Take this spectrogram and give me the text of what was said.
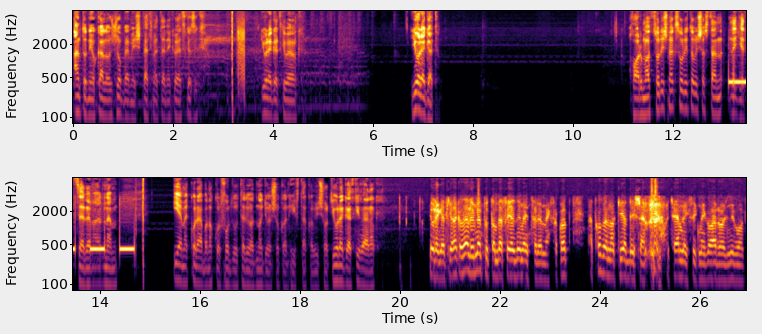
Antonio Carlos Jobem és Petmeteni következik. Jó reggelt kívánok! Jó reggelt! Harmadszor is megszólítom, és aztán negyedszerre már nem. Ilyen meg korábban akkor fordult elő, hogy nagyon sokan hívták a műsort. Jó reggelt kívánok! Jó reggelt kívánok! Az előbb nem tudtam befejezni, mert egyszerűen megszakadt. Tehát hozzá a kérdésem, hogyha emlékszik még arra, hogy mi volt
